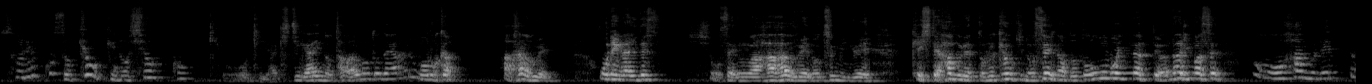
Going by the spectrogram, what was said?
それこそ狂気の証拠狂気や気違いのたわごとであるものか。母上お願いです。所詮は母上の罪ゆえ決してハムレットの狂気のせいなどとお思いになってはなりません。おおハムレット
